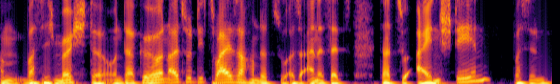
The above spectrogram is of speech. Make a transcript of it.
ähm, was ich möchte und da gehören also die zwei Sachen dazu. Also einerseits dazu einstehen, was in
